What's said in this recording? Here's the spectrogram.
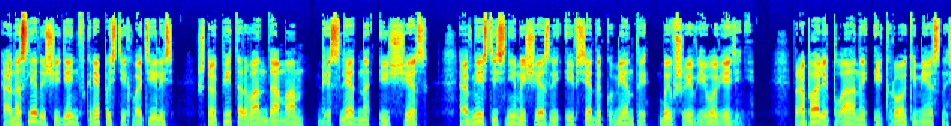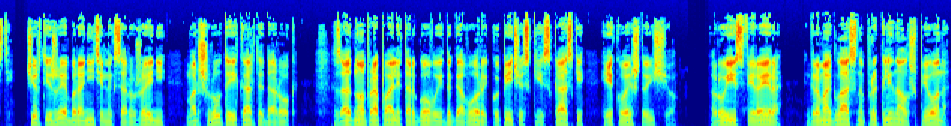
А на следующий день в крепости хватились, что Питер Ван Дамам бесследно исчез, а вместе с ним исчезли и все документы, бывшие в его ведении. Пропали планы и кроки местности, чертежи оборонительных сооружений, маршруты и карты дорог. Заодно пропали торговые договоры, купеческие сказки и кое-что еще. Руис Феррейра громогласно проклинал шпиона,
